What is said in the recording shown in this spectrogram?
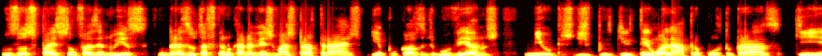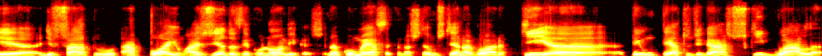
Os outros países estão fazendo isso. O Brasil está ficando cada vez mais para trás, porque é por causa de governos míopes, que têm um olhar para o curto prazo, que de fato apoiam agendas econômicas, né, como essa que nós estamos tendo agora, que uh, tem um teto de gastos que iguala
